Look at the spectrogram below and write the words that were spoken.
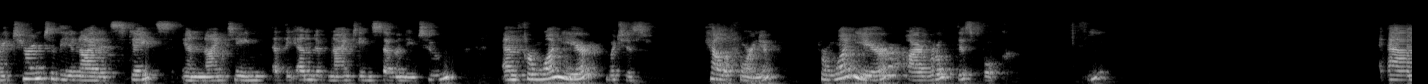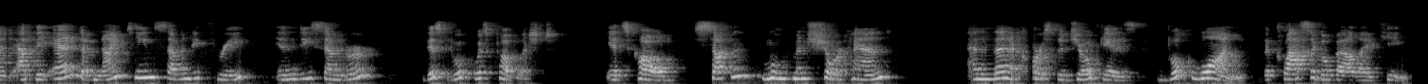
returned to the United States in 19, at the end of 1972, and for one year, which is California, for one year I wrote this book See? And at the end of 1973, in December, this book was published. It's called Sutton Movement Shorthand. And then, of course, the joke is Book One, the Classical Ballet Key.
